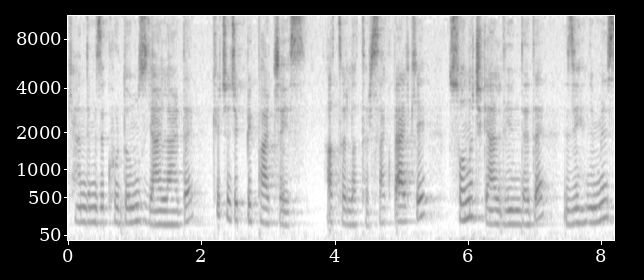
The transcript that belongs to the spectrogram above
kendimizi kurduğumuz yerlerde küçücük bir parçayız. Hatırlatırsak belki sonuç geldiğinde de zihnimiz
